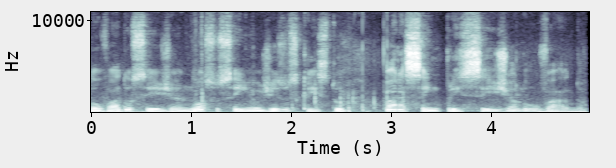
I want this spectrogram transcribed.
Louvado seja nosso Senhor Jesus Cristo, para sempre seja louvado.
